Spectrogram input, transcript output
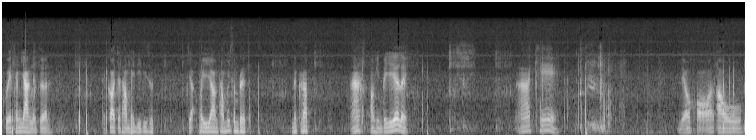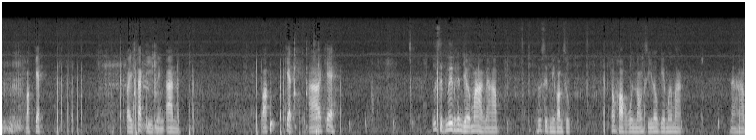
เควสช่างยากเหลือเกิน แต่ก็จะทำให้ดีที่สุด จะพยายามทำให้สำเร็จนะครับอะเอาหินไปเยอะๆเลยโอเค เดี๋ยวขอเอาบักเก็ต ไปสักอีกหนึ่งอัน บักเก็ต โอเค รู้สึกลื่นขึ้นเยอะมากนะครับ รู้สึกมีความสุข ต้องขอขอบคุณน้องซีโรเกมเมอร์มากนะครับ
